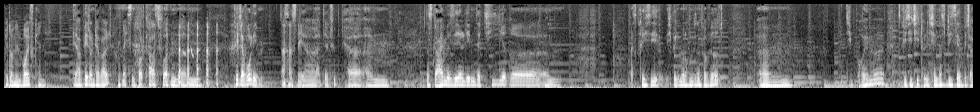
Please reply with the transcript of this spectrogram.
Peter und den Wolf kenne ich. Ja, Peter und der Wald. Nee. Das ist ein Podcast von ähm, Peter Wohleben. Das Aha, ist nee. der, der Typ, der ähm, das geheime Seelenleben der Tiere. Ähm, das kriege ich sie. Ich bin immer noch ein bisschen verwirrt. Ähm, die Bäume. Jetzt kriege ich die Titel nicht hin, das ist natürlich sehr bitter.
